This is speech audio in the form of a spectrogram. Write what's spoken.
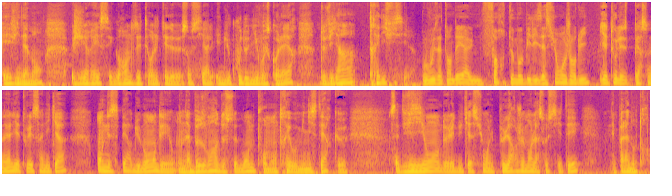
évidemment, gérer ces grandes hétérogénéités sociales et du coup de niveau scolaire devient très difficile. Vous vous attendez à une forte mobilisation aujourd'hui? Il y a tous les personnels, il y a tous les syndicats. On espère du monde et on a besoin de ce monde pour montrer au ministère que cette vision de l'éducation et plus largement de la société n'est pas la nôtre.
